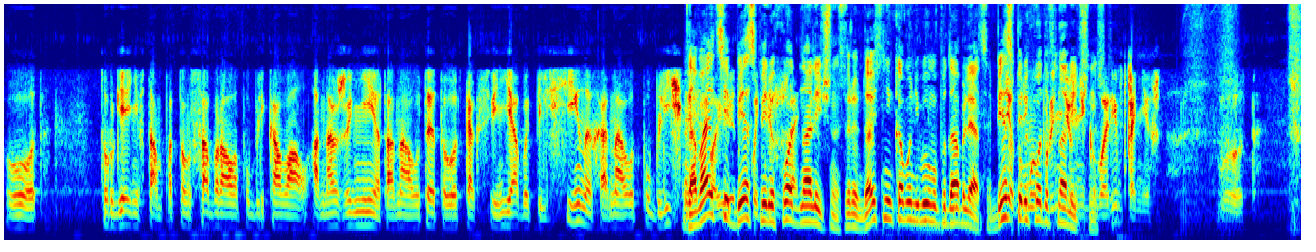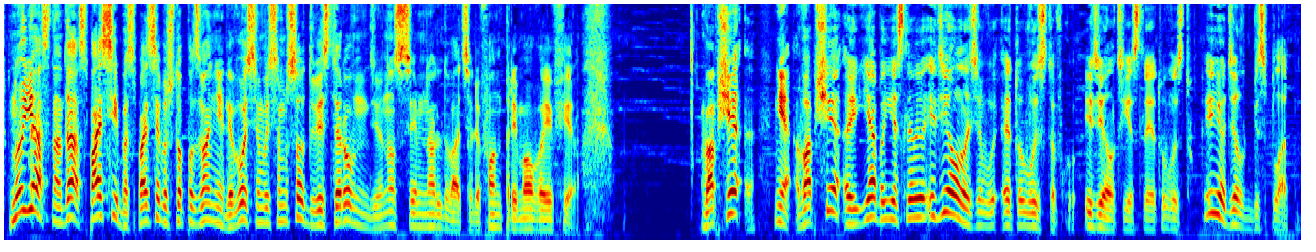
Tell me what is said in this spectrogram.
Вот. Тургенев там потом собрал, опубликовал. Она же нет, она вот это вот как свинья в апельсинах, она вот публично. Давайте без перехода на личность. Давайте никому не будем уподобляться. Без нет, ну, переходов на личность. Не говорим, конечно. Вот. Ну, ясно, да, спасибо, спасибо, что позвонили. 8 800 200 ровно 9702, телефон прямого эфира. Вообще, не, вообще, я бы, если и делал эту выставку, и делать, если эту выставку, ее делать бесплатно.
